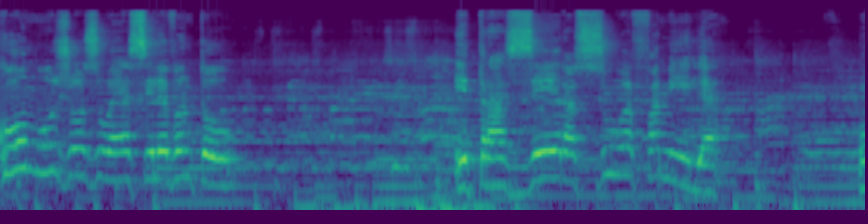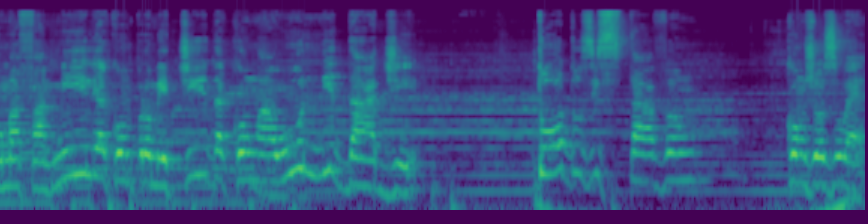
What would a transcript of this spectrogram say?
como Josué se levantou e trazer a sua família, uma família comprometida com a unidade. Todos estavam com Josué.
